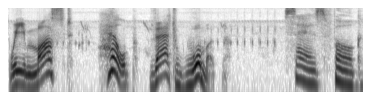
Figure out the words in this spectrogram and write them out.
We must help that woman. says Fogg.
